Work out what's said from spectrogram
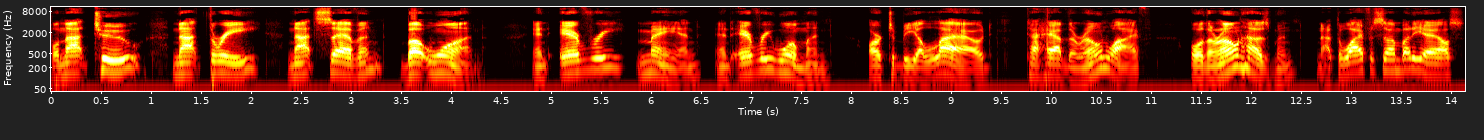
Well, not two, not three, not seven, but one. And every man and every woman are to be allowed to have their own wife or their own husband, not the wife of somebody else,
